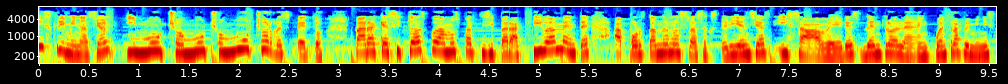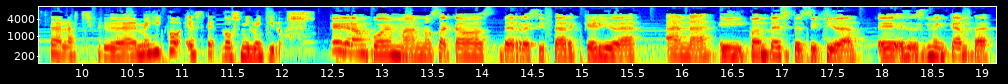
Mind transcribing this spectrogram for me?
discriminación y mucho, mucho, mucho respeto, para que así todas podamos participar activamente aportando nuestras experiencias y saberes dentro de la Encuentra Feminista de la Ciudad de México este 2022. Qué gran poema nos acabas de recitar, querida Ana, y cuánta especificidad. Eh, me encanta.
